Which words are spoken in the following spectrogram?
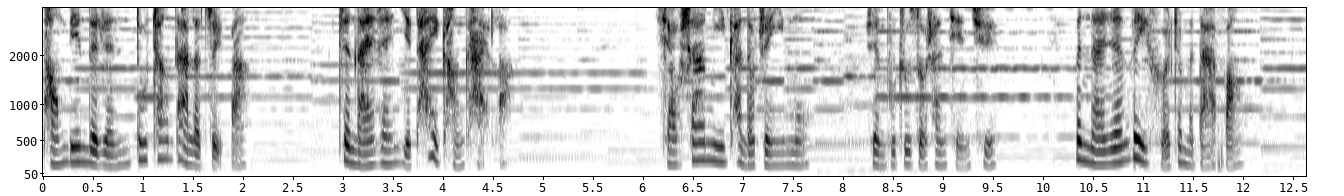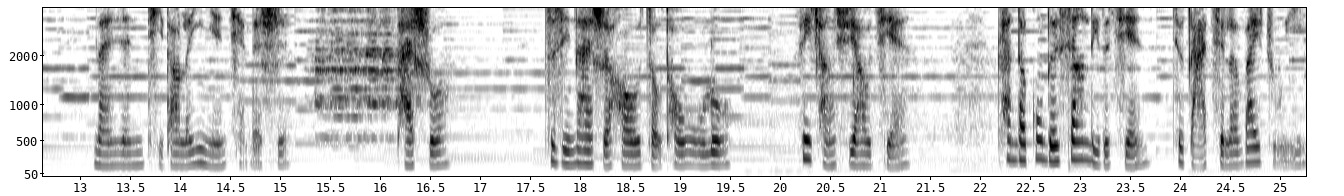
旁边的人都张大了嘴巴，这男人也太慷慨了。小沙弥看到这一幕，忍不住走上前去，问男人为何这么大方。男人提到了一年前的事，他说，自己那时候走投无路，非常需要钱，看到功德箱里的钱就打起了歪主意。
